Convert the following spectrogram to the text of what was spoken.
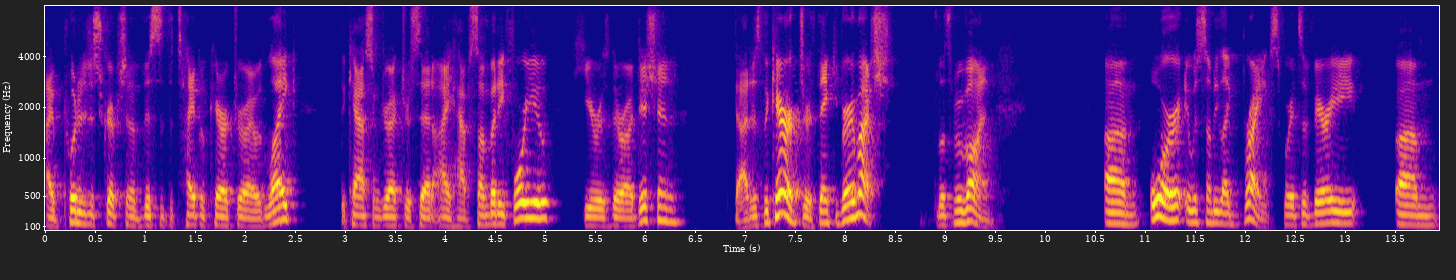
I put a description of this is the type of character I would like. The casting director said, "I have somebody for you. Here is their audition. That is the character. Thank you very much. Let's move on." Um, or it was somebody like Bryce, where it's a very um,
